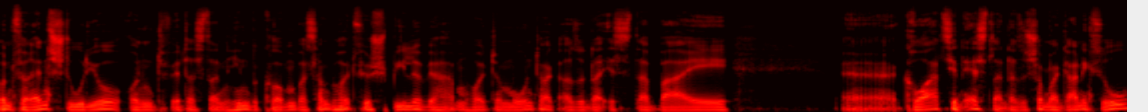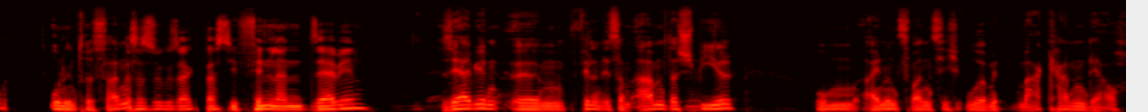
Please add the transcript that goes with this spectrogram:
Konferenzstudio und wird das dann hinbekommen. Was haben wir heute für Spiele? Wir haben heute Montag, also da ist dabei äh, Kroatien, Estland. Das ist schon mal gar nicht so uninteressant. Was hast du gesagt, Basti? Finnland, Serbien? Serbien, ähm, Finnland ist am Abend das Spiel um 21 Uhr mit Markan, der auch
